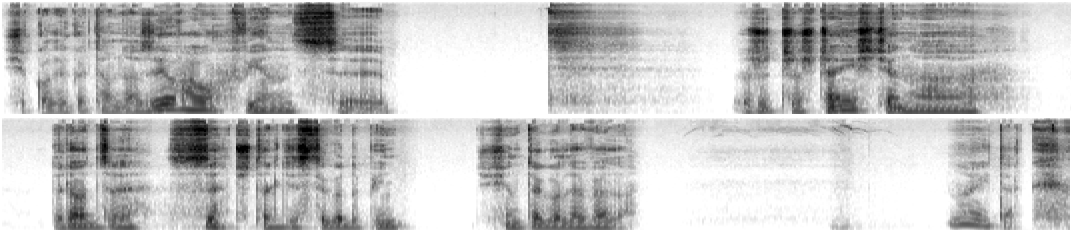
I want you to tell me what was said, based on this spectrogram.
się kolega tam nazywał, więc e, życzę szczęścia na drodze z 40 do 50 levela. No i tak.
